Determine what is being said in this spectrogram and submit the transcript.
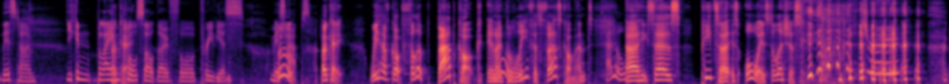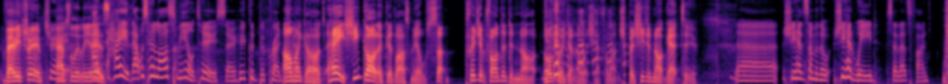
This time, you can blame Okay. Paul Salt though for previous mishaps. Okay. We have got Philip Babcock in, I believe, his first comment. Hello. Uh, he says, Pizza is always delicious. True. Very true. True. Absolutely, it and is. hey, that was her last meal too. So who could begrudge? Oh her? my god. Hey, she got a good last meal. So, Bridget Fonda did not. Oh, we don't know what she had for lunch, but she did not get to. Uh, she had some of the. She had weed, so that's fine. Do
